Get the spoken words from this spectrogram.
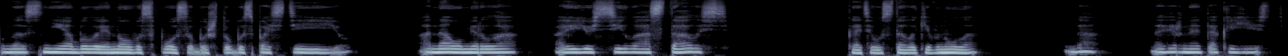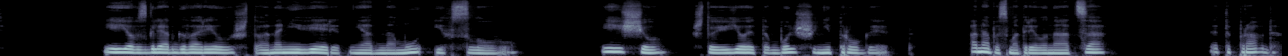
У нас не было иного способа, чтобы спасти ее. Она умерла, а ее сила осталась. Катя устало кивнула. Да, наверное, так и есть. Ее взгляд говорил, что она не верит ни одному их слову. И еще, что ее это больше не трогает. Она посмотрела на отца, это правда,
